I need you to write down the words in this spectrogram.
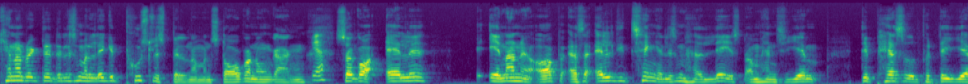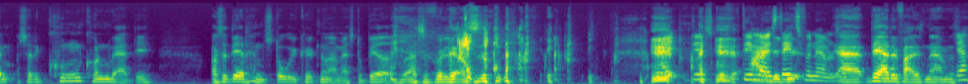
kender du ikke det? Det er ligesom at lægge et puslespil, når man stalker nogle gange. Ja. Så går alle enderne op, altså alle de ting, jeg ligesom havde læst om hans hjem, det passede på det hjem, så det kunne kun være det. Og så det, at han stod i køkkenet og masturberede, var selvfølgelig også... Nej. Nej, det er, sgu, det er Ej, majestætsfornemmelse. Ja, det er det faktisk nærmest. Ja.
